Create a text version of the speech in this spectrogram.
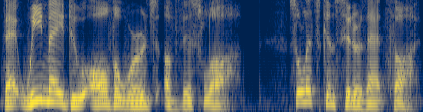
that we may do all the words of this law. So let's consider that thought.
